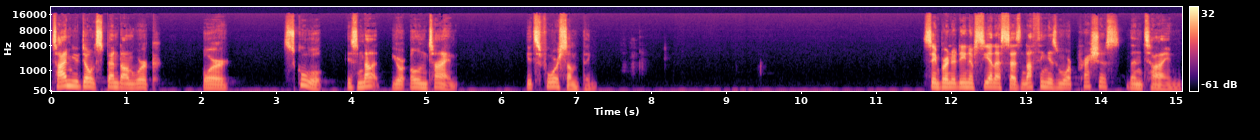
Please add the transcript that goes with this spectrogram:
Time you don't spend on work or School is not your own time, it's for something. St. Bernardine of Siena says nothing is more precious than time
